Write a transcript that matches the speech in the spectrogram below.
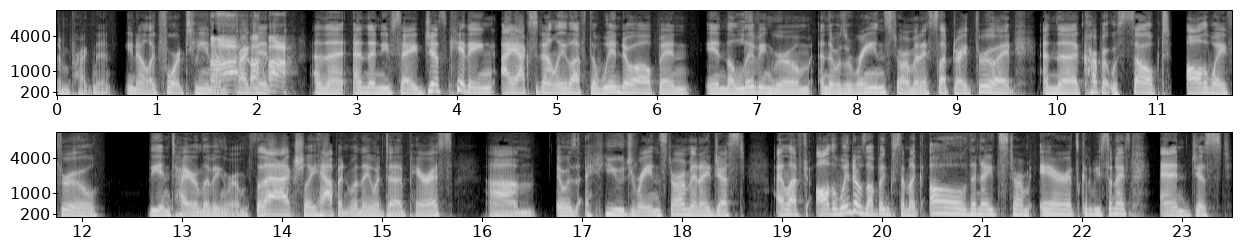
I'm pregnant. You know, like 14, I'm pregnant. And then and then you say, "Just kidding. I accidentally left the window open in the living room and there was a rainstorm and I slept right through it and the carpet was soaked all the way through the entire living room." So that actually happened when they went to Paris. Um it was a huge rainstorm and I just I left all the windows open cuz I'm like, "Oh, the night storm air, it's going to be so nice." And just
